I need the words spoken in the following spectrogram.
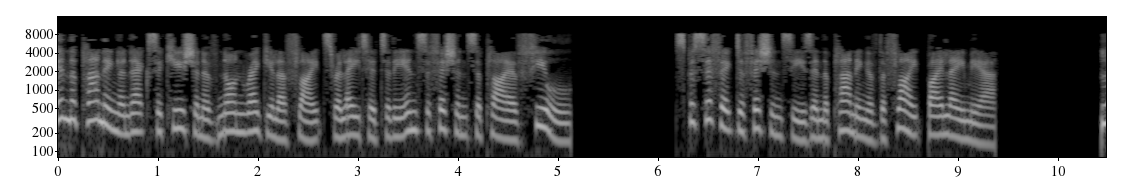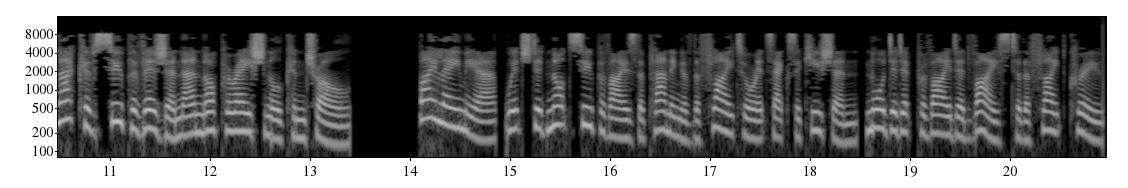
in the planning and execution of non-regular flights related to the insufficient supply of fuel. Specific deficiencies in the planning of the flight by Lamia. Lack of supervision and operational control by Lamia, which did not supervise the planning of the flight or its execution, nor did it provide advice to the flight crew.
